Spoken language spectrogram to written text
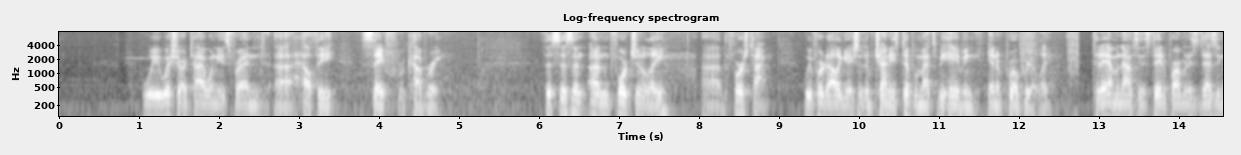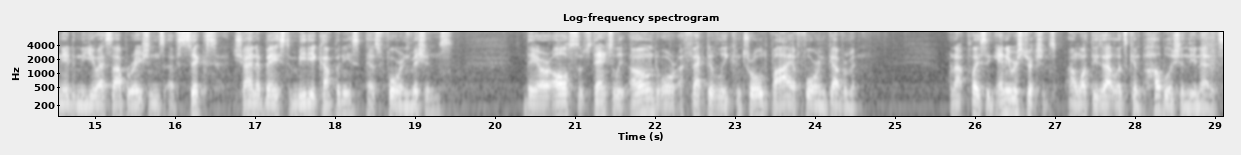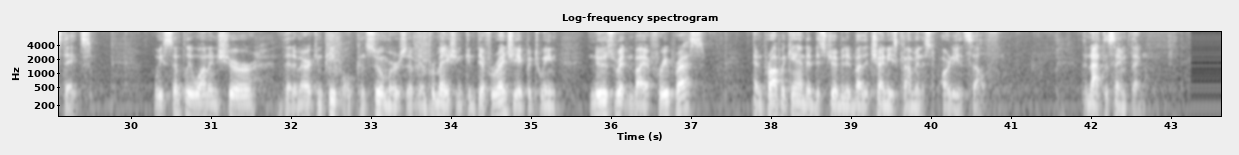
We wish our Taiwanese friend a healthy, safe recovery. This isn't, unfortunately, uh, the first time we've heard allegations of Chinese diplomats behaving inappropriately. Today, I'm announcing the State Department is designating the U.S. operations of six China-based media companies as foreign missions. They are all substantially owned or effectively controlled by a foreign government. We're not placing any restrictions on what these outlets can publish in the United States. We simply want to ensure that American people, consumers of information, can differentiate between news written by a free press and propaganda distributed by the Chinese Communist Party itself. They're not the same thing.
